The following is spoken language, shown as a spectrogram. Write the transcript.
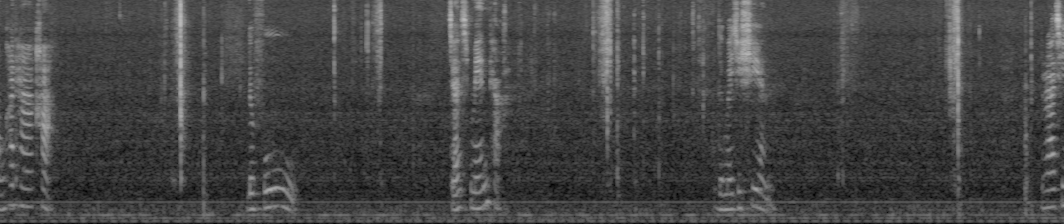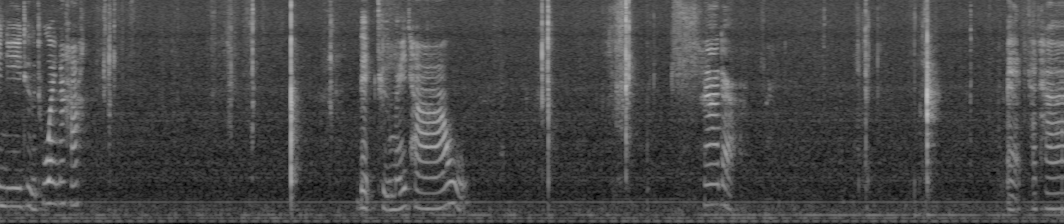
องคาถาค่ะ The Fool Judgment ค่ะ The Magician ราชินีถือถ้วยนะคะ เด็กถือไม้เท้าห้าดาบ แปดคาถา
